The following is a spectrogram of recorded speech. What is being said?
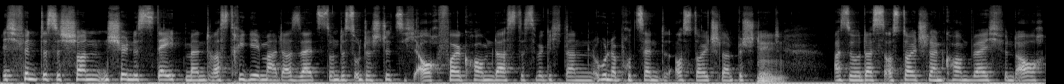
ich finde, das ist schon ein schönes Statement, was Trigema da setzt und das unterstütze ich auch vollkommen, dass das wirklich dann 100% aus Deutschland besteht. Also, dass es aus Deutschland kommt, weil ich finde auch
